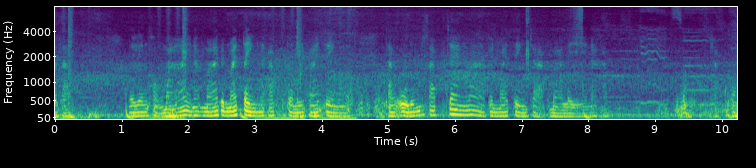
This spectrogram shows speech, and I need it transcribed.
ก็ตามในเรื่องของไม้นะไม้เป็นไม้เต็งนะครับตัวนี้ไม้เต็งทางอู่ลุ้มทรัพย์แจ้งว่าเป็นไม้เต็งจากมาเลยนะครับครับก็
